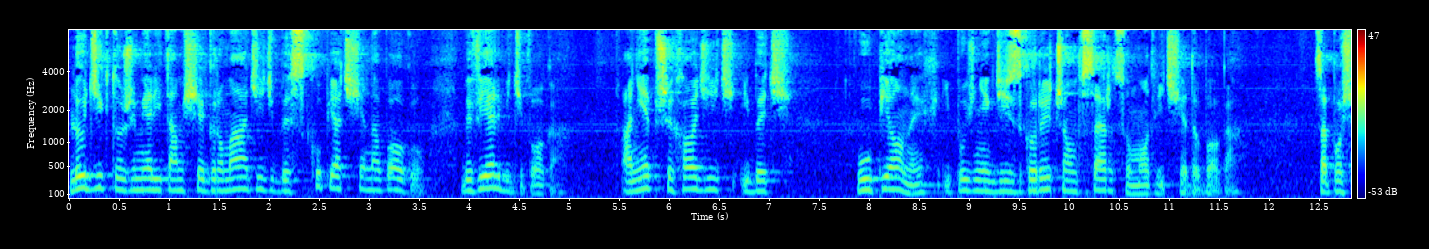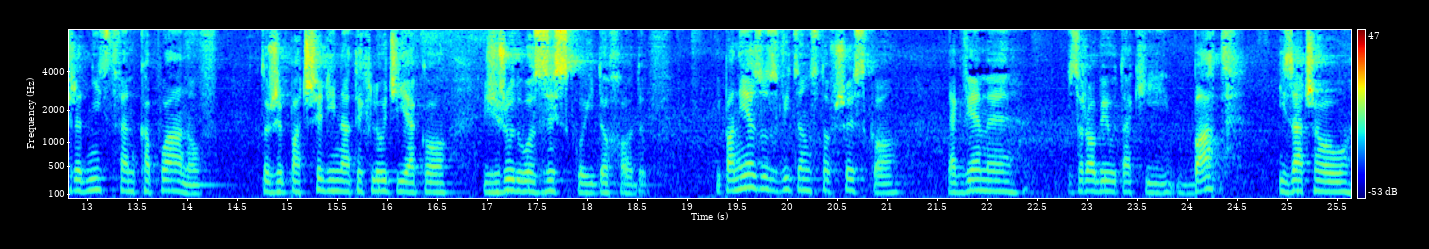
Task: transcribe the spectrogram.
Ludzi, którzy mieli tam się gromadzić, by skupiać się na Bogu, by wielbić Boga, a nie przychodzić i być łupionych i później gdzieś z goryczą w sercu modlić się do Boga. Za pośrednictwem kapłanów, którzy patrzyli na tych ludzi jako źródło zysku i dochodów. I Pan Jezus, widząc to wszystko, jak wiemy, zrobił taki bat i zaczął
